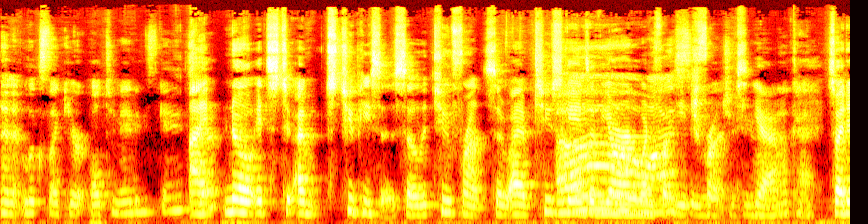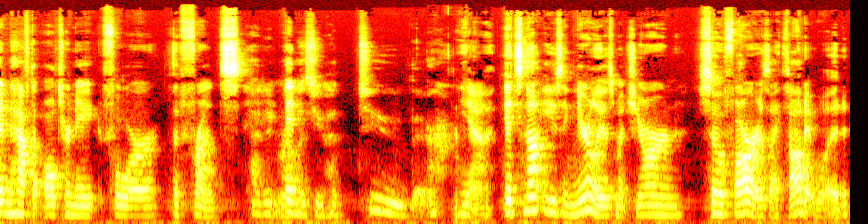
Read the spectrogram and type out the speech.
And it looks like you're alternating skeins. I no, it's two. I'm it's two pieces. So the two fronts. So I have two skeins of yarn, oh, one for each front. Yeah. Okay. So I didn't have to alternate for the fronts. I didn't realize you had two there. Yeah. It's not using nearly as much yarn so far as I thought it would.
